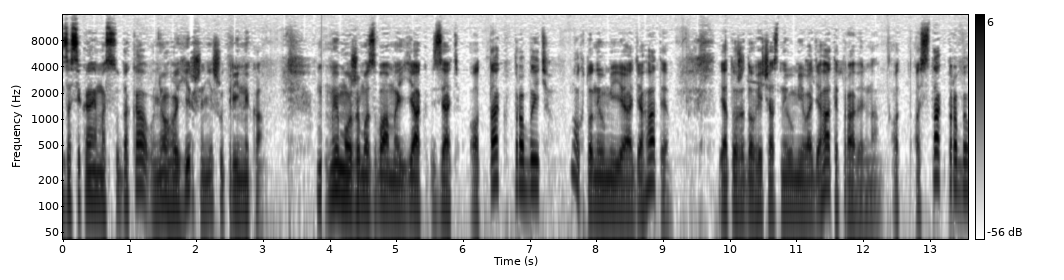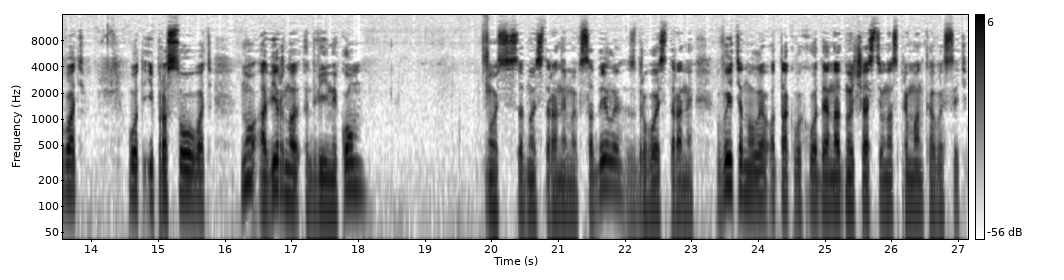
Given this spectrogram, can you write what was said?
засікаємость судака у нього гірше, ніж у трійника. Ми можемо з вами як взяти отак пробити. Ну, хто не вміє одягати. Я теж довгий час не вмів одягати правильно. От ось так пробивати. От і просовувати. Ну, а вірно, двійником. Ось з одної сторони ми всадили, з другої сторони витягнули, отак виходить. На одній часті у нас приманка висить.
